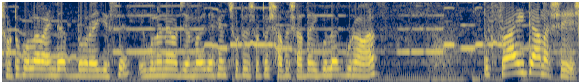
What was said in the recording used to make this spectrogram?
ছোট পোলা বাইন্ডা দৌড়াই গেছে, এগুলো নেওয়ার জন্য দেখেন, ছোট ছোট সাদা সাদা এগুলো গুড়া মাছ। তো ফ্রাইটা আনা শেষ।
